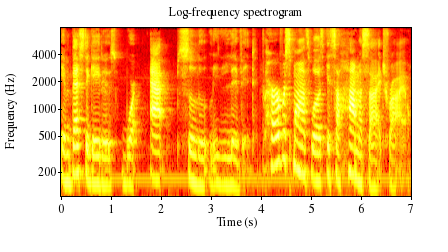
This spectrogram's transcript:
investigators were absolutely livid. Her response was, It's a homicide trial.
